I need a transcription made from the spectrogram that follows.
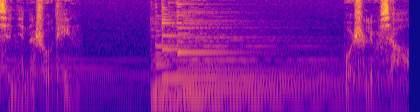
谢您的收听，我是刘晓。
